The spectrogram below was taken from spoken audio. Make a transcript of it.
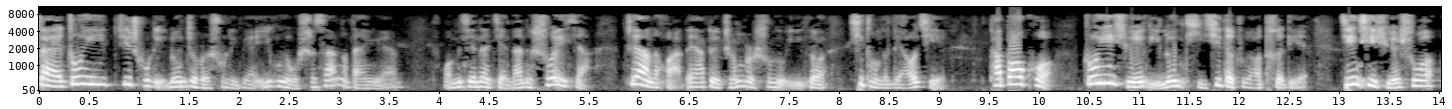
在《中医基础理论》这本书里面，一共有十三个单元。我们现在简单的说一下，这样的话，大家对整本书有一个系统的了解。它包括中医学理论体系的主要特点：精气学说、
